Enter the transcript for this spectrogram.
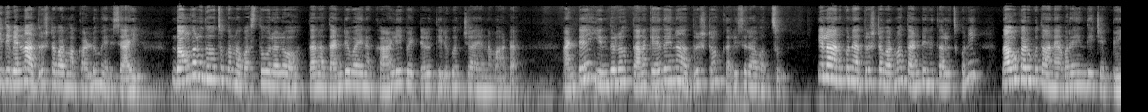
ఇది విన్న అదృష్టవర్మ కళ్ళు మెరిశాయి. దొంగలు దోచుకున్న వస్తువులలో తన తండ్రివైన ఖాళీ పెట్టెలు తిరిగొచ్చాయన్నమాట. అంటే ఇందులో తనకేదైనా అదృష్టం కలిసి రావచ్చు. ఇలా అనుకునే అదృష్టవర్మ తండ్రిని తలుచుకుని నౌకరుకు తానెవరైంది చెప్పి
